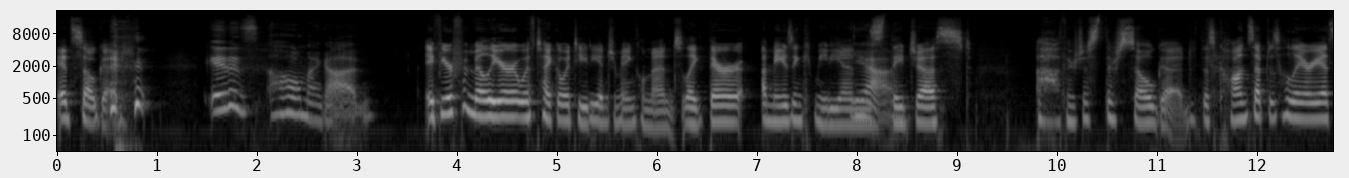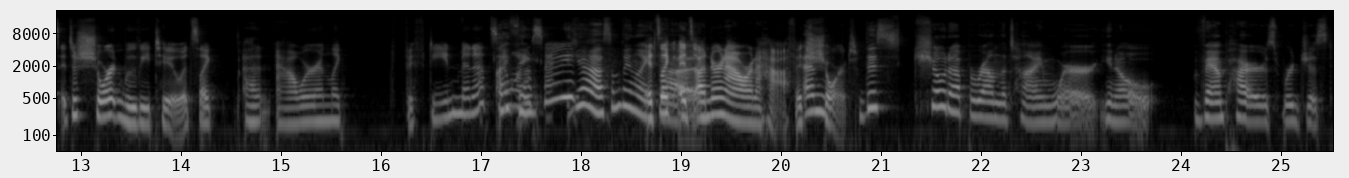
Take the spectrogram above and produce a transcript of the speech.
It's so good. It is. Oh my god. if you're familiar with Taika Waititi and Jemaine Clement, like they're amazing comedians. Yeah. They just oh, they're just they're so good. This concept is hilarious. It's a short movie too. It's like an hour and like 15 minutes, I, I want to say. Yeah, something like that. it's that. like it's under an hour and a half. It's And short. This showed up around the time where, you know, vampires were just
